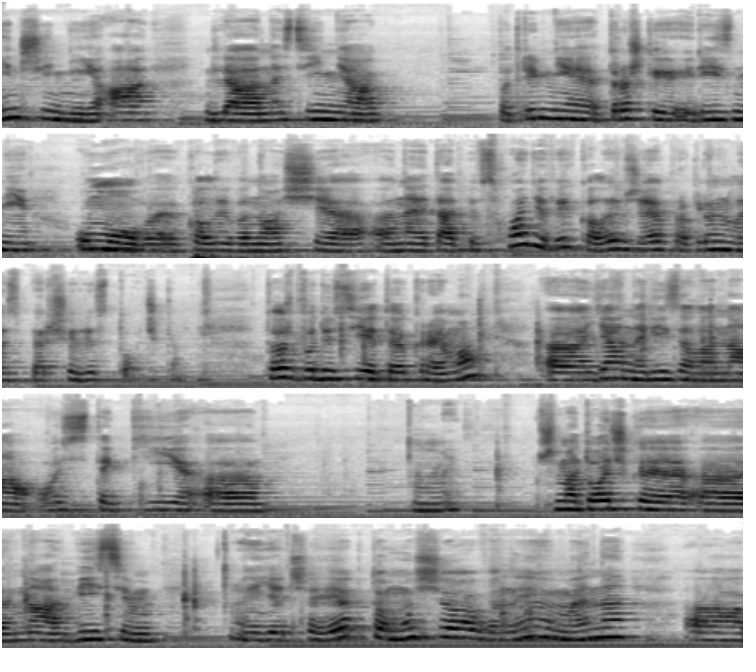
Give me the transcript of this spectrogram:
інше ні. А для насіння потрібні трошки різні умови, коли воно ще на етапі всходів і коли вже проклюнулись перші лісточки. Тож буду сіяти окремо. Я нарізала на ось такі шматочки на 8 ячеїк, тому що вони у мене а,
